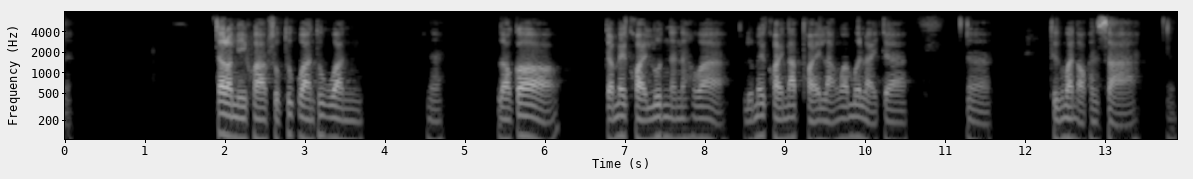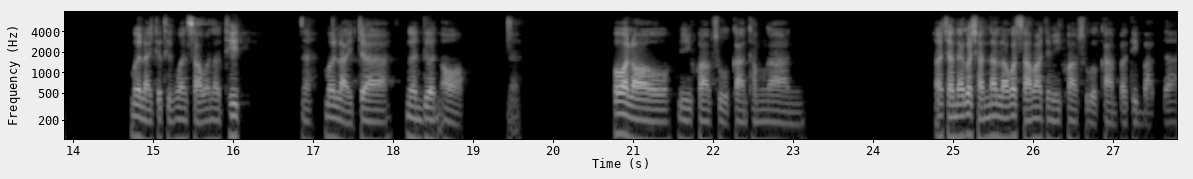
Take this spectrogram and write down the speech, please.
นะถ้าเรามีความสุขทุกวันทุกวันนะเราก็จะไม่คอยลุ้นนะนะว่า หรือไม่คอยนับถอยหลังว่าเมื่อไหร่จะ ถึงวันออกพรรษา เมื่อไหร่จะถึงวันเสาร์วันอาทิตย์นะเมื่อไหร่จะเงินเดือนออกนะเพราะว่าเรามีความสุขการทำงานฉันใดก็ฉันนั้นเราก็สามารถจะมีความสุขกับการปฏิบัติได้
